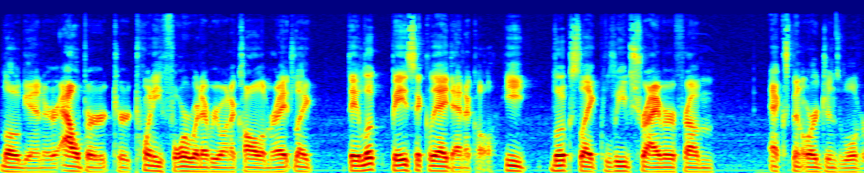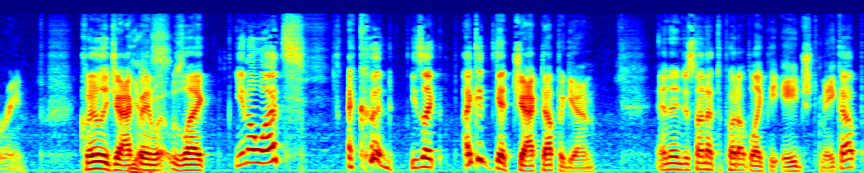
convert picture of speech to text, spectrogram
Logan or Albert or 24, whatever you want to call him, right? Like they look basically identical. He looks like Liev Schreiber from X Men Origins Wolverine. Clearly, Jackman Yes. was like, you know what? I could. He's like, I could get jacked up again, and then just not have to put up like the aged makeup,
